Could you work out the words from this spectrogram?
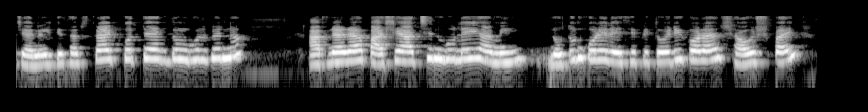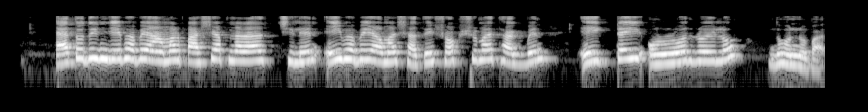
চ্যানেলকে সাবস্ক্রাইব করতে একদম ভুলবেন না। আপনারা পাশে আছেন বলেই আমি নতুন করে রেসিপি তৈরি করার সাহস পাই। এতদিন যেভাবে আমার পাশে আপনারা ছিলেন, এইভাবেই আমার সাথে সব সময় থাকবেন। এইটাই অনুরোধ রইল। ধন্যবাদ।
